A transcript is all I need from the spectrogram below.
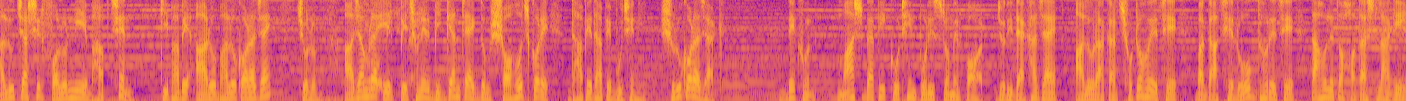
আলু চাষের ফলন নিয়ে ভাবছেন, কীভাবে আরও ভালো করা যায়? চলুন, আজ আমরা এর পেছনের বিজ্ঞানটা একদম সহজ করে ধাপে ধাপে বুঝে নিই। শুরু করা যাক। দেখুন, মাসব্যাপী কঠিন পরিশ্রমের পর যদি দেখা যায় আলোর আকার ছোট হয়েছে বা গাছে রোগ ধরেছে, তাহলে তো হতাশ লাগেই।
